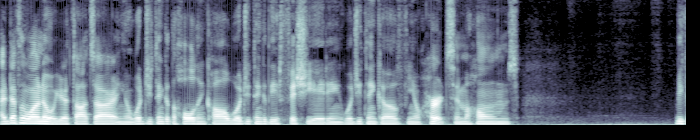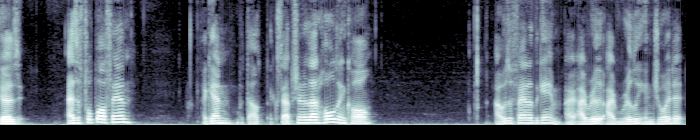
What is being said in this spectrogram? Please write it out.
I definitely want to know what your thoughts are. You know, what did you think of the holding call? What did you think of the officiating? What did you think of you know Hurts and Mahomes? Because as a football fan, again, without exception of that holding call, I was a fan of the game. I, I really I really enjoyed it.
